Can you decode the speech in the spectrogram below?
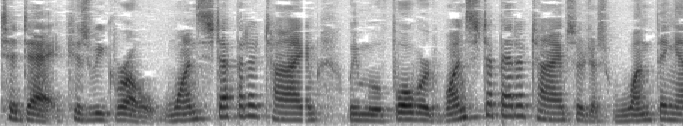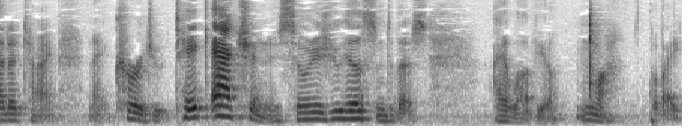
today because we grow one step at a time. We move forward one step at a time, so just one thing at a time. And I encourage you, take action as soon as you listen to this. I love you. Bye bye.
